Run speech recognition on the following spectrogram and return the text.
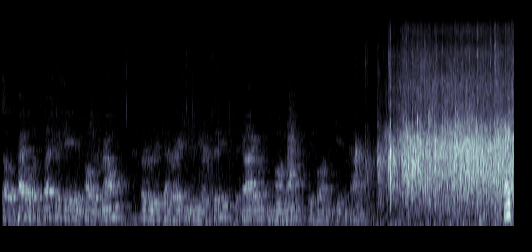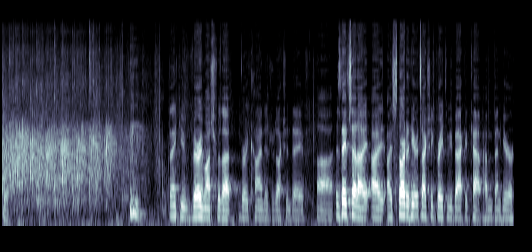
So the title of his lecture, Shaping the Public Realm, Urban Regeneration in New York City, Chicago, and Hong Kong. Please welcome Keith O'Connor. Thank you. Thank you very much for that very kind introduction, Dave. Uh, as Dave said, I, I, I, started here. It's actually great to be back at CAP. I haven't been here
